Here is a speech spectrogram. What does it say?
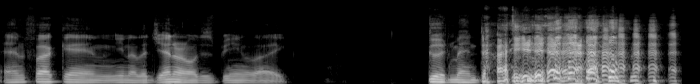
And fucking, you know, the general just being like, good men died.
